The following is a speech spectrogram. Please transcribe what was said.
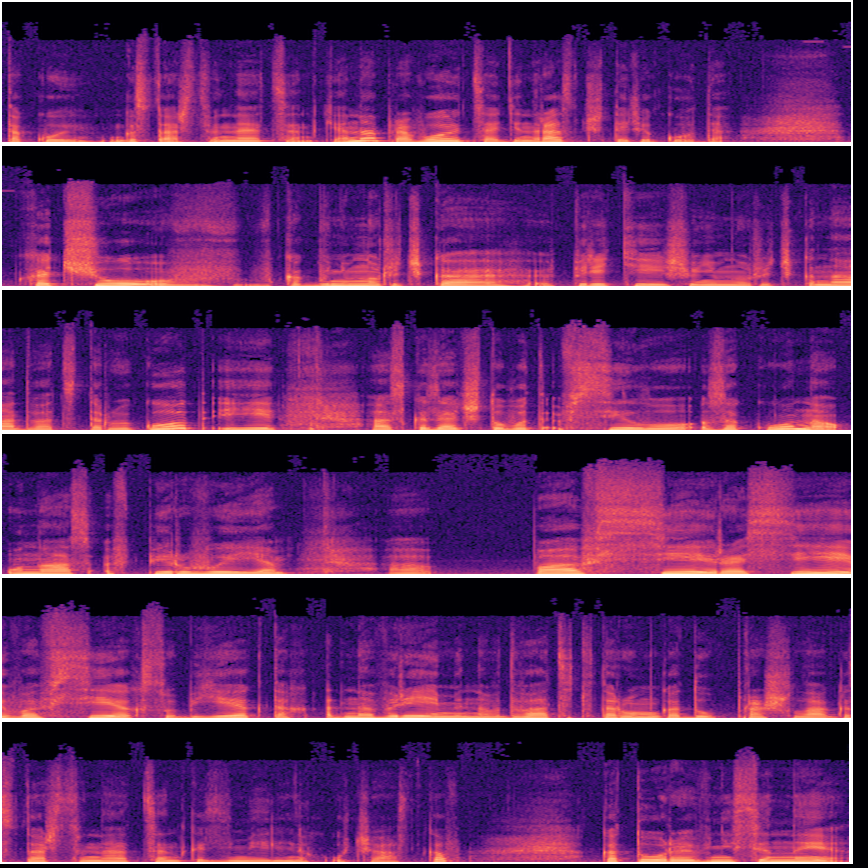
такой государственной оценки. Она проводится один раз в 4 года. Хочу как бы немножечко э, перейти еще немножечко на 22 год и сказать, что вот в силу закона у нас впервые по всей России, во всех субъектах одновременно в 2022 году прошла государственная оценка земельных участков, которые внесены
